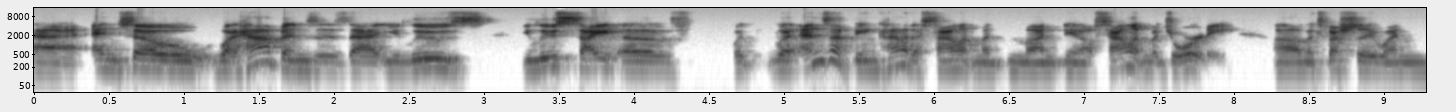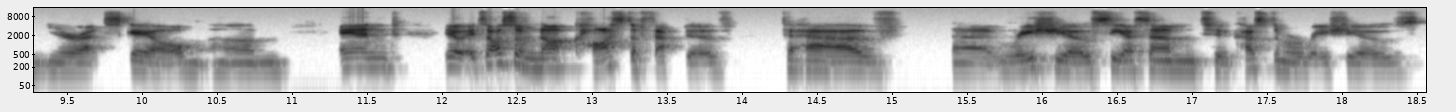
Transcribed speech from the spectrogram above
uh, and so what happens is that you lose you lose sight of what what ends up being kind of the silent ma- you know silent majority, um, especially when you're at scale. Um, and you know it's also not cost effective to have uh, ratio CSM to customer ratios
